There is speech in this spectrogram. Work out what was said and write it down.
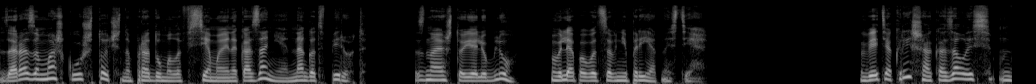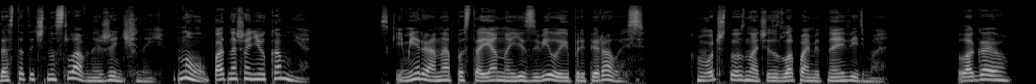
Зараза Машка уж точно продумала все мои наказания на год вперед, зная, что я люблю вляпываться в неприятности. Ведь Акриша оказалась достаточно славной женщиной, ну, по отношению ко мне. С Кемирой она постоянно язвила и припиралась. Вот что значит злопамятная ведьма. Полагаю,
